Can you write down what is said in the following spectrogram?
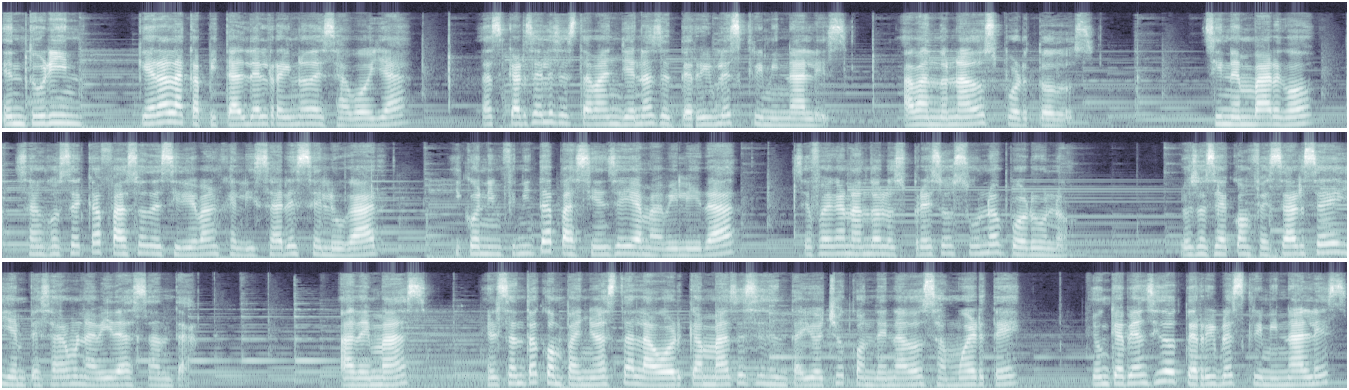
En Turín, que era la capital del reino de Saboya, las cárceles estaban llenas de terribles criminales, abandonados por todos. Sin embargo, San José Cafaso decidió evangelizar ese lugar y con infinita paciencia y amabilidad se fue ganando a los presos uno por uno. Los hacía confesarse y empezar una vida santa. Además, el santo acompañó hasta la horca más de 68 condenados a muerte, y aunque habían sido terribles criminales,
